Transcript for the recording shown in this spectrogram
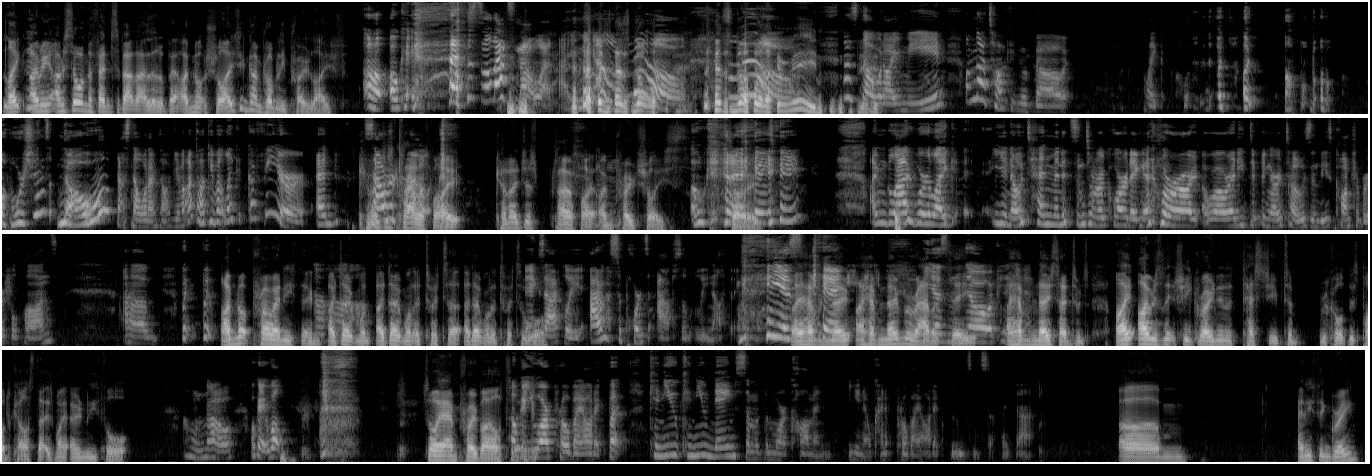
Like, I Mm-hmm. mean, I'm still on the fence about that a little bit. I'm not sure. I think I'm probably pro life. oh okay so that's not what i mean oh, That's not what- That's not what I mean. That's not what I mean. I'm not talking about like uh, uh, uh, uh, abortions. No, that's not what I'm talking about. I'm talking about like kefir and Can I just clarify? Can I just clarify? I'm Mhm. pro choice. Okay. Sorry. I'm glad we're like you know 10 minutes into recording and we're, we're already dipping our toes in these controversial ponds. Um, but but I'm not pro anything. I don't Uh-huh. want. I don't want a Twitter. I don't want a Twitter war. exactly, Adam supports absolutely nothing. he is. I have no. I have no He morality. has no opinion. I have no sentiments. I, I was literally grown in a test tube to record this podcast. That is my only thought. Oh no. Okay, well. So I am probiotic. okay, you are probiotic, but can you can you name some of the more common, you know, kind of probiotic foods and stuff like that? Um, anything green?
